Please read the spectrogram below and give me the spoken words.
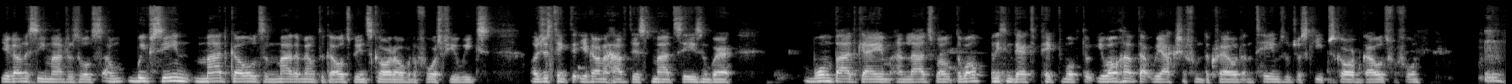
you're going to see mad results. And we've seen mad goals and mad amount of goals being scored over the first few weeks. I just think that you're going to have this mad season where one bad game and lads won't there won't be anything there to pick them up. You won't have that reaction from the crowd, and teams will just keep scoring goals for fun.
